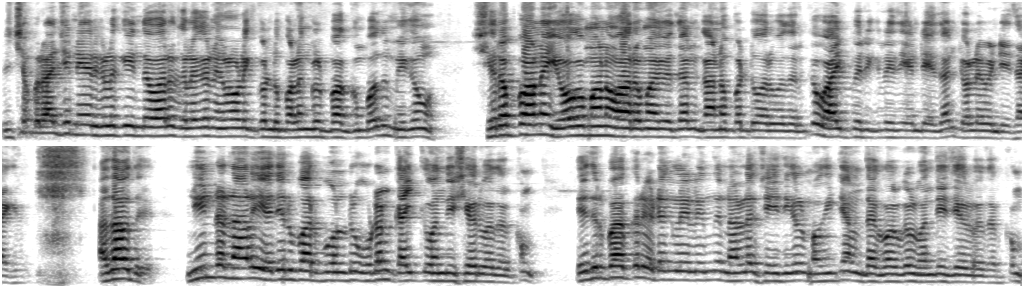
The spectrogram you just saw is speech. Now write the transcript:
ரிஷபராசி நேர்களுக்கு இந்த வார கிரக நிலவலை கொண்டு பலங்கள் பார்க்கும்போது மிகவும் சிறப்பான யோகமான வாரமாகவே தான் காணப்பட்டு வருவதற்கு வாய்ப்பு இருக்கிறது என்றே தான் சொல்ல வேண்டியதாக அதாவது நீண்ட நாள் எதிர்பார்ப்பு ஒன்று உடன் கைக்கு வந்து சேருவதற்கும் எதிர்பார்க்கிற இடங்களிலிருந்து நல்ல செய்திகள் மகிழ்ச்சியான தகவல்கள் வந்து சேருவதற்கும்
